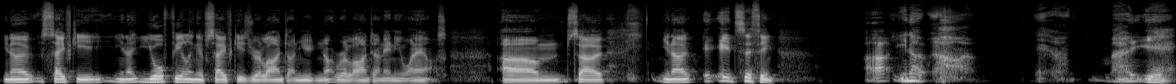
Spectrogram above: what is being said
You know, safety. You know, your feeling of safety is reliant on you, not reliant on anyone else. Um, so, you know, it, it's the thing. Uh, you know, yeah.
